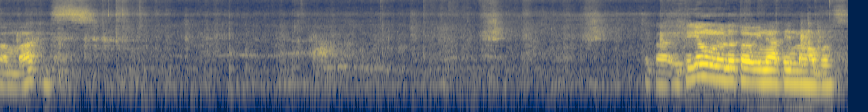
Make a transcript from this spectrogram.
Kamatis. Saka ito yung lulutuin natin mga boss.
